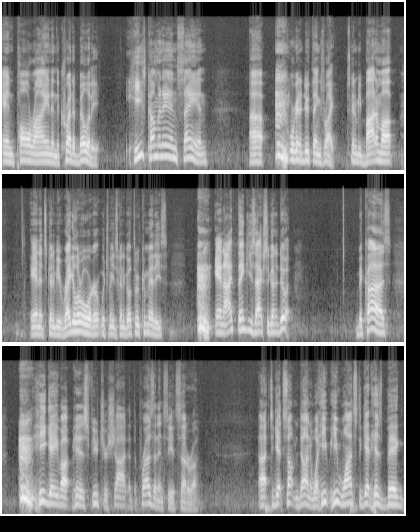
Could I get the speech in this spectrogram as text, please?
and Paul Ryan and the credibility. He's coming in saying, uh, we're going to do things right. It's going to be bottom up, and it's going to be regular order, which means it's going to go through committees. and I think he's actually going to do it because he gave up his future shot at the presidency, et cetera, uh, to get something done. And what he, he wants to get his big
